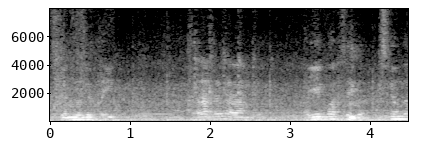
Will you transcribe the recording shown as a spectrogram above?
इसके से भाई भाई एक बात सही कर इसके अंदर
